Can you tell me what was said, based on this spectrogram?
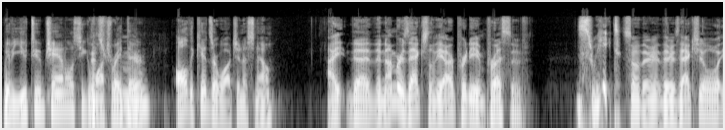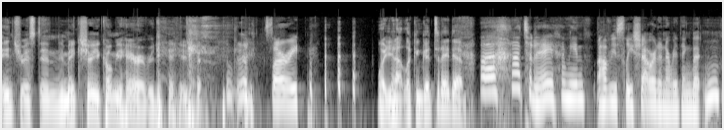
we have a YouTube channel, so you can That's- watch right there. mhm. All the kids are watching us now. I the the numbers actually are pretty impressive. Sweet. So there there's actual interest in make sure you comb your hair every day. Sorry. What, you're not looking good today, Deb? Uh, not today. I mean, obviously showered and everything, but mm,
